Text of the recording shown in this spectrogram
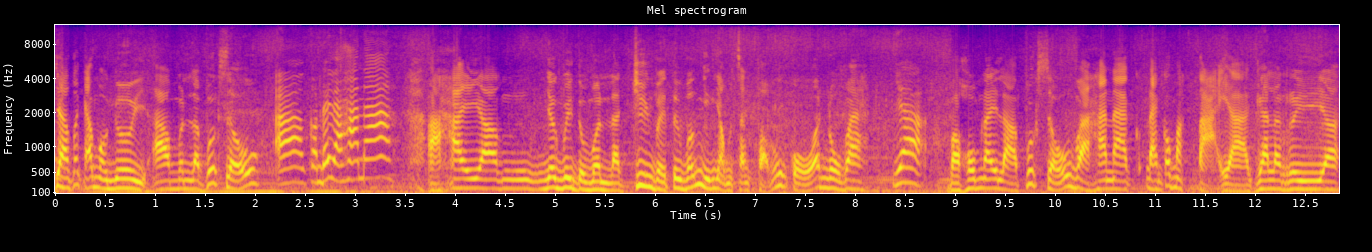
Chào tất cả mọi người, à, mình là Phước Sửu. À, còn đây là Hana. À, Hai um, nhân viên tụi mình là chuyên về tư vấn những dòng sản phẩm của Nova. Dạ. Và hôm nay là Phước Sửu và Hana đang có mặt tại à, gallery à,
